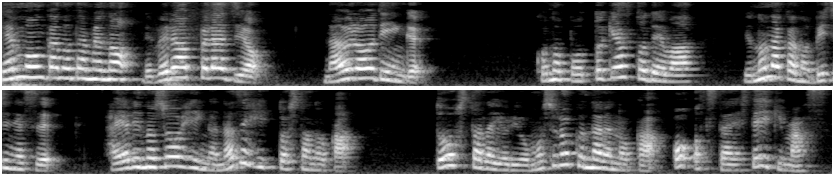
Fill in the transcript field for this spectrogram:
専門家のためのレベルアップラジオ、ナウローディング。このポッドキャストでは、世の中のビジネス、流行りの商品がなぜヒットしたのか、どうしたらより面白くなるのかをお伝えしていきます。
